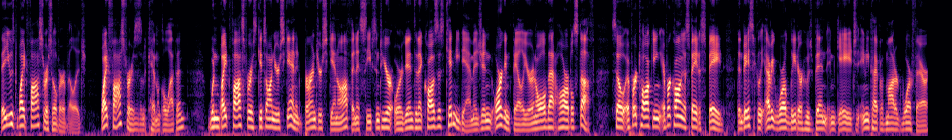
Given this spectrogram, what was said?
they used white phosphorus over a village. White phosphorus isn't a chemical weapon. When white phosphorus gets on your skin, it burns your skin off and it seeps into your organs and it causes kidney damage and organ failure and all that horrible stuff. So if we're talking, if we're calling a spade a spade, then basically every world leader who's been engaged in any type of modern warfare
